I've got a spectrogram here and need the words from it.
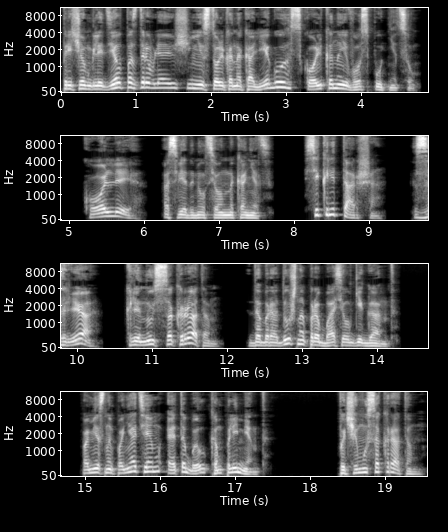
Причем глядел поздравляющий не столько на коллегу, сколько на его спутницу. «Колли!» – осведомился он наконец. «Секретарша». «Зря! Клянусь Сократом!» – добродушно пробасил гигант. По местным понятиям это был комплимент. «Почему Сократом?»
